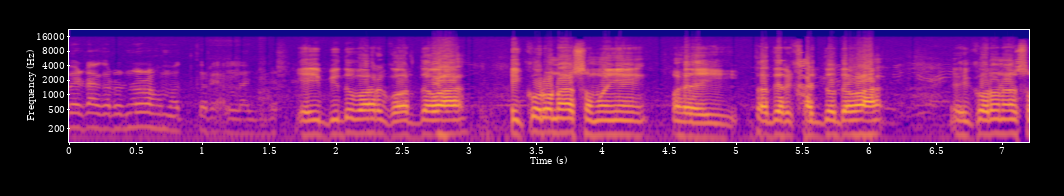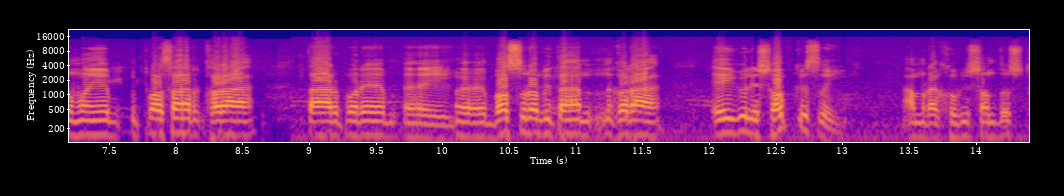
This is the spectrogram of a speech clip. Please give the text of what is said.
বেটা করে রহমত করে আল্লাহ এই বিধবার ঘর দেওয়া, এই করোনা সময়ে, এই তাদের খাদ্য দেওয়া, এই করোনা সময়ে প্রচার করা, তারপরে এই বস্ত্র বিতান করা, এইগুলি সব কিছুই আমরা খুবই সন্তুষ্ট।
